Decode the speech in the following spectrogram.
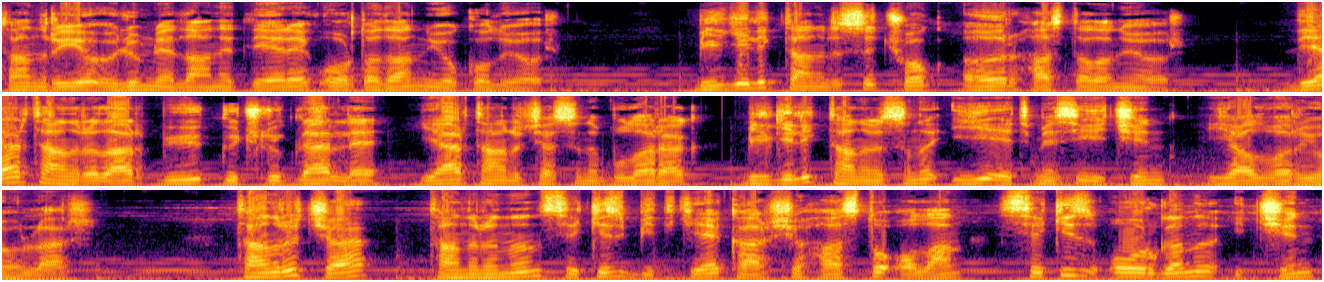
Tanrıyı ölümle lanetleyerek ortadan yok oluyor. Bilgelik tanrısı çok ağır hastalanıyor. Diğer tanrılar büyük güçlüklerle yer tanrıçasını bularak bilgelik tanrısını iyi etmesi için yalvarıyorlar. Tanrıça, Tanrı'nın 8 bitkiye karşı hasta olan 8 organı için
